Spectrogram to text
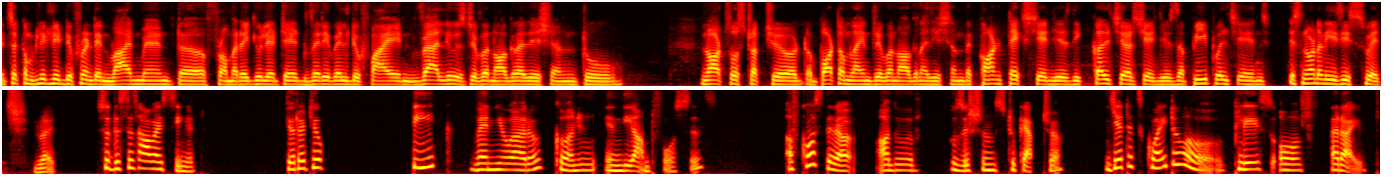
it's a completely different environment uh, from a regulated, very well defined, values driven organization to not so structured, bottom line driven organization. The context changes, the culture changes, the people change. It's not an easy switch, right? So, this is how I see it. You're at your peak when you are a colonel in the armed forces. Of course, there are other positions to capture, yet it's quite a place of arrived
